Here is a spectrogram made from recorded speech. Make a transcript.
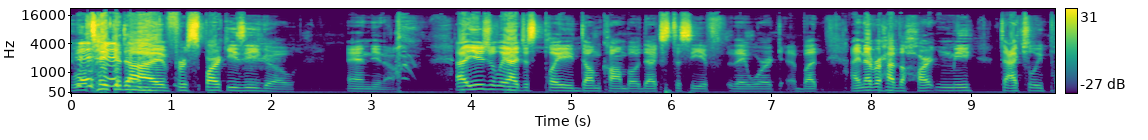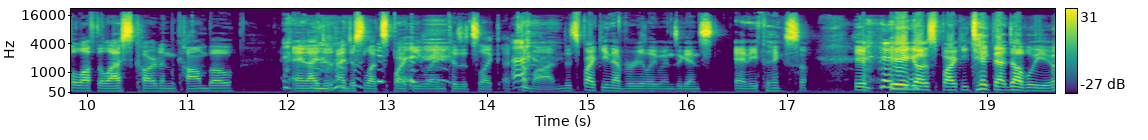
will take a dive for Sparky's ego, and you know. Uh, usually, I just play dumb combo decks to see if they work, but I never have the heart in me to actually pull off the last card in the combo, and I just I just let Sparky win because it's like, uh, come on, Sparky never really wins against anything. So here, here you go, Sparky, take that W.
